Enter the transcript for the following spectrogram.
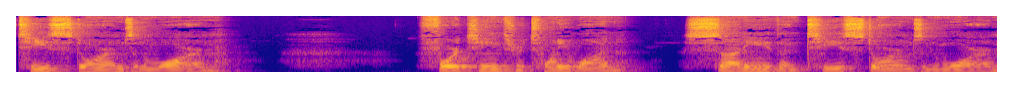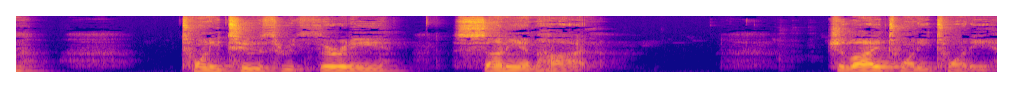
T storms and warm. 14 through 21, sunny, then T storms and warm. 22 through 30, sunny and hot. July 2020,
